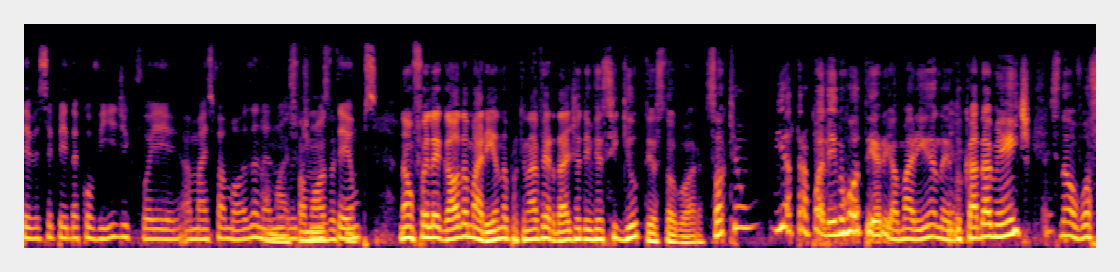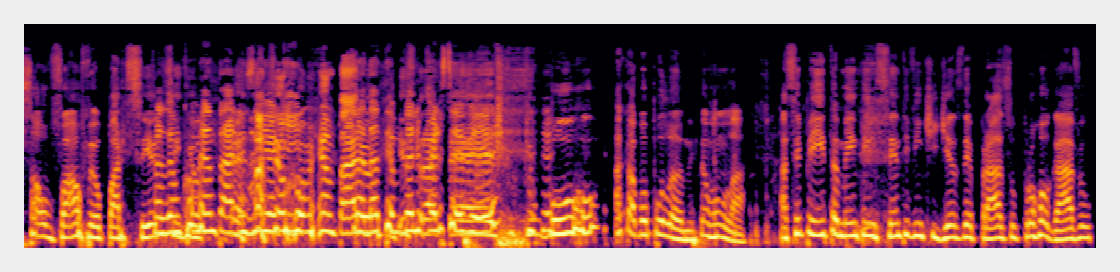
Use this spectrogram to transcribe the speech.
Teve a CPI da Covid, que foi a mais famosa, né? A Nos últimos tempos. Aqui. Não, foi legal da Marina, porque na verdade eu devia seguir o texto agora. Só que eu atrapalhei no roteiro. E a Marina, educadamente, disse: não, vou salvar o meu parceiro. Fazer um comentáriozinho é, aqui. um comentário. Pra dar tempo dele perceber. Que o burro acabou pulando. Então vamos lá. A CPI também tem 120 dias de prazo prorrogável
